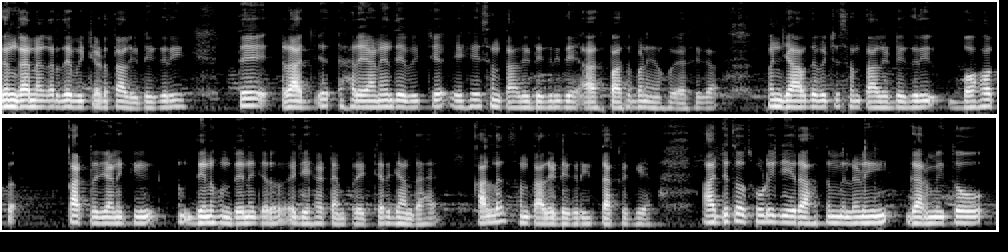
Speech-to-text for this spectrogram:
ਗੰਗਾਨਗਰ ਦੇ ਵਿੱਚ 48 ਡਿਗਰੀ ਤੇ ਰਾਜ ਹਰਿਆਣੇ ਦੇ ਵਿੱਚ ਇਹ 47 ਡਿਗਰੀ ਦੇ ਆਸ-ਪਾਸ ਬਣਿਆ ਹੋਇਆ ਸੀਗਾ। ਪੰਜਾਬ ਦੇ ਵਿੱਚ 47 ਡਿਗਰੀ ਬਹੁਤ ਘੱਟ ਯਾਨੀ ਕਿ ਦਿਨ ਹੁੰਦੇ ਨੇ ਜਦੋਂ ਅਜਿਹਾ ਟੈਂਪਰੇਚਰ ਜਾਂਦਾ ਹੈ। ਕੱਲ 47 ਡਿਗਰੀ ਤੱਕ ਗਿਆ। ਅੱਜ ਤੋਂ ਥੋੜੀ ਜਿਹੀ ਰਾਹਤ ਮਿਲਣੀ ਗਰਮੀ ਤੋਂ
